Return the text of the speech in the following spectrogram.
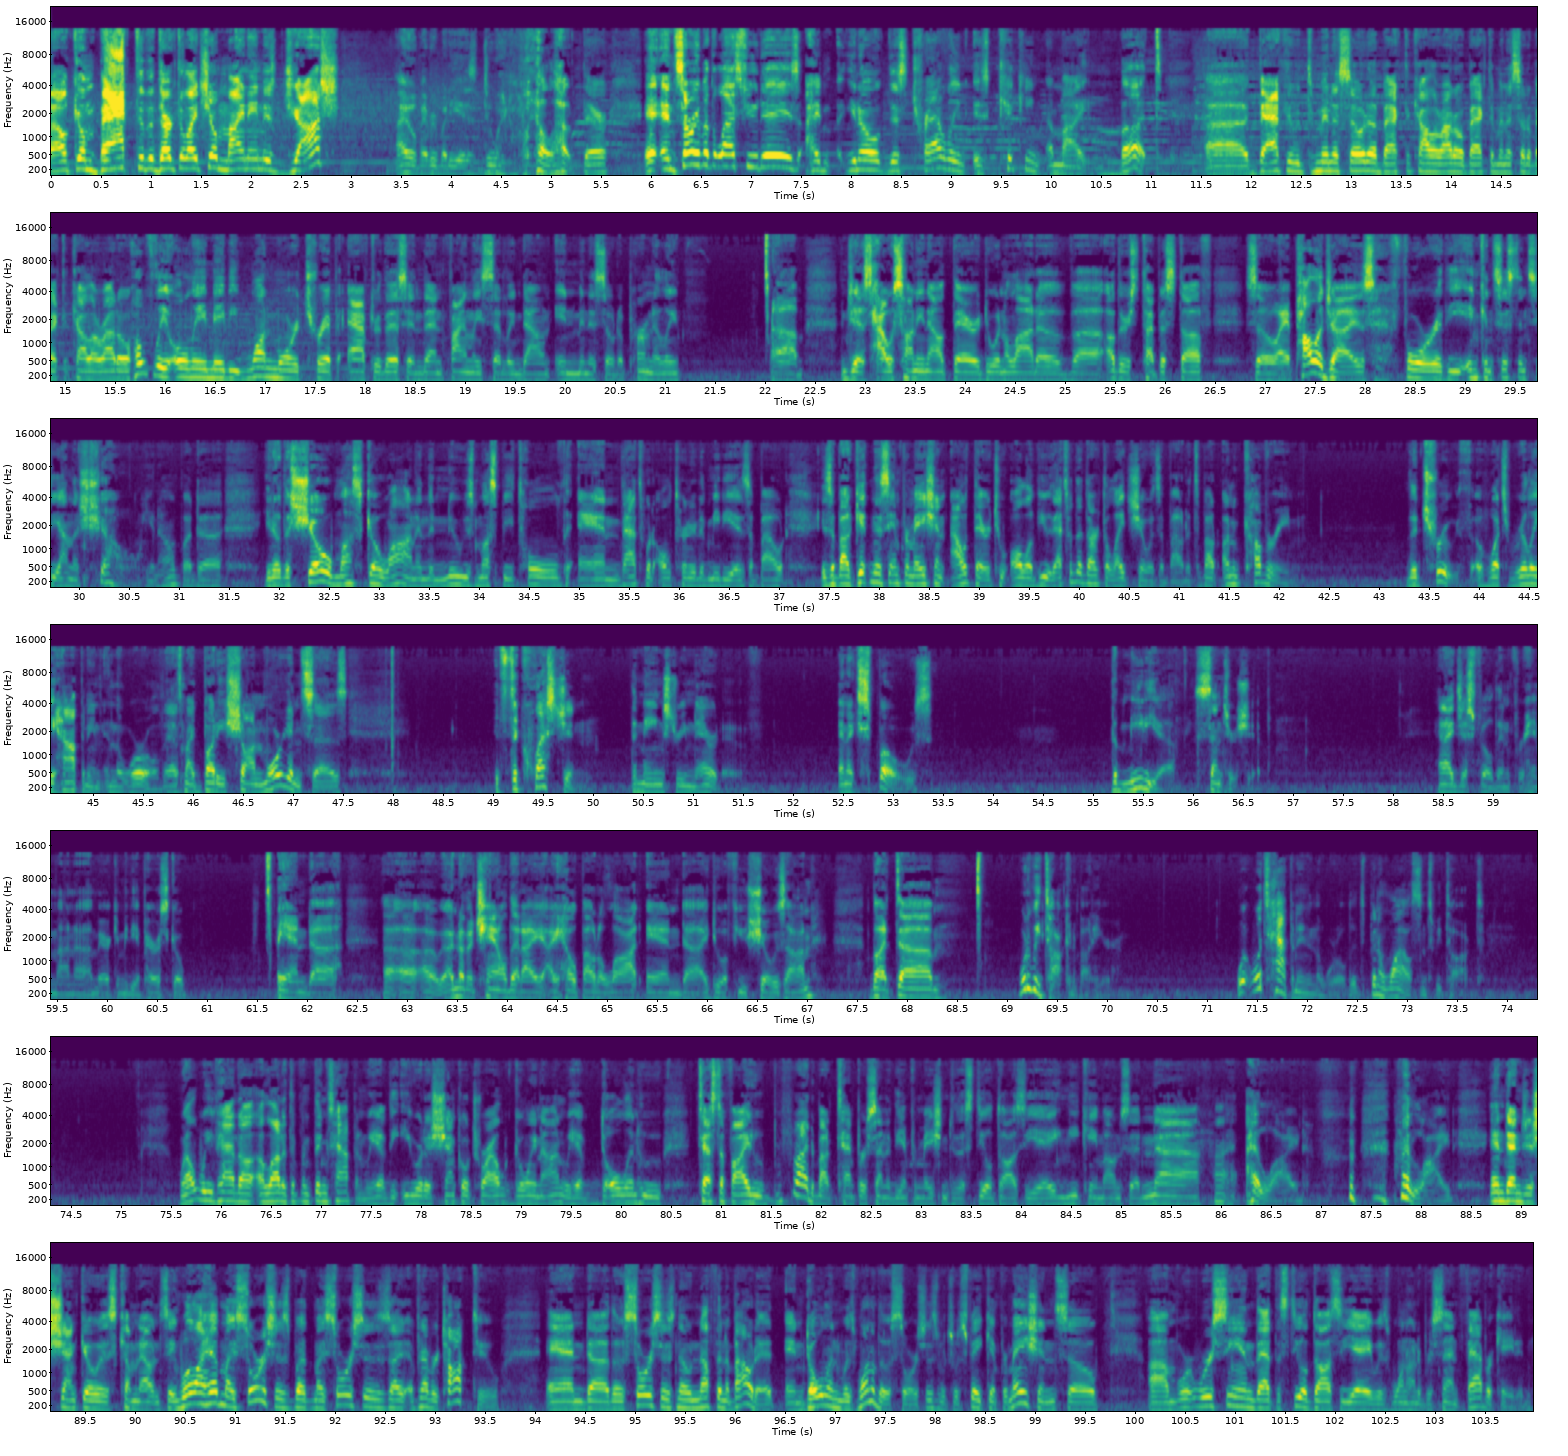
Welcome back to the Dark to Light Show. My name is Josh. I hope everybody is doing well out there. And, sorry about the last few days. I, you know, this traveling is kicking my butt. Uh, back to Minnesota, back to Colorado, back to Minnesota, back to Colorado. Hopefully, only maybe one more trip after this, and then finally settling down in Minnesota permanently. Um, just house hunting out there, doing a lot of uh, other type of stuff. So I apologize for the inconsistency on the show, you know, but uh, you know the show must go on and the news must be told, and that's what alternative media is about. Is about getting this information out there to all of you. That's what the Dark to Light show is about. It's about uncovering the truth of what's really happening in the world. As my buddy Sean Morgan says, it's to question the mainstream narrative and expose the media censorship. And I just filled in for him on uh, American Media Periscope. And uh, uh, uh, another channel that I, I, help out a lot and uh, I do a few shows on. But um, what are we talking about here? What, what's happening in the world? It's been a while since we talked. Well, we've had a, a, lot of different things happen. We have the Igor Danchenko trial going on. We have Dolan, who testified, who provided about 10% of the information to the Steele dossier, and he came out and said, nah, I, I lied. I lied. And then Danchenko is coming out and saying, well, I have my sources, but my sources I, have never talked to. And uh, those sources know nothing about it. And Dolan was one of those sources, which was fake information. So um, we're, we're seeing that the Steele dossier was 100% fabricated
